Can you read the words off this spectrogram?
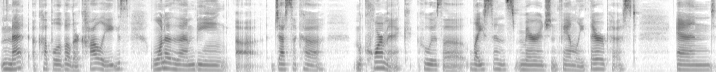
met a couple of other colleagues, one of them being uh, Jessica McCormick, who is a licensed marriage and family therapist. And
